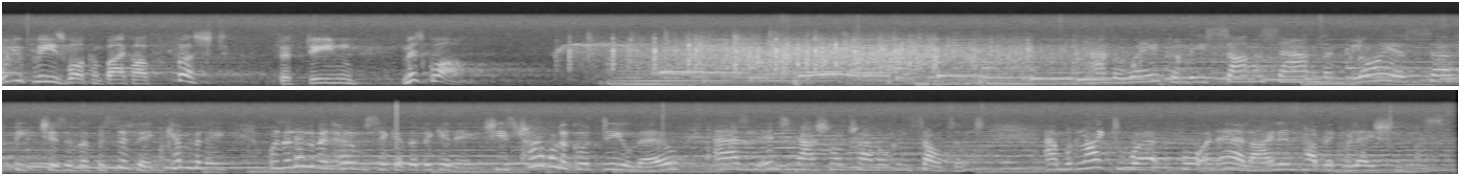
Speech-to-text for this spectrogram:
Will you please welcome back our first 15, Miss Guam. And away from the sun, sand, and glorious surf beaches of the Pacific, Kimberly was a little bit homesick at the beginning. She's traveled a good deal, though, as an international travel consultant, and would like to work for an airline in public relations.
